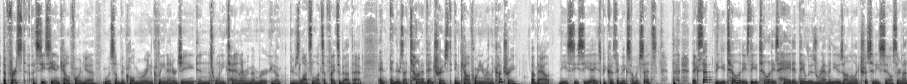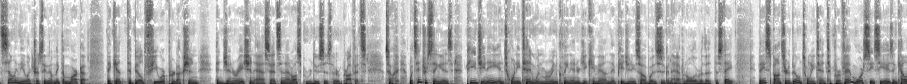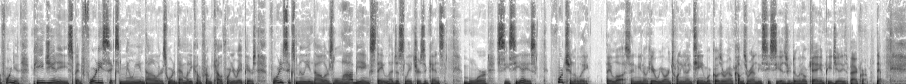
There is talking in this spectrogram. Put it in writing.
the first uh, CCA in California was something called Marin Clean Energy in 2010. I remember, you know, there's lots and lots of fights about that. And, and there's a ton of interest in California and around the country about these CCAs because they make so much sense. Except the utilities. The utilities hate it. They lose revenues on electricity sales. They're not selling the electricity. They don't make the markup. They get to build fewer production and generation assets, and that also reduces their profits. So what's interesting is PG&E in 2010, when Marin Clean Energy came out, and the PG&E saw, oh boy, this is going to happen all over the, the state. They sponsored a bill in 2010 to prevent more CCAs in California. PG&E spent $46 million. Where did that money come from? California ratepayers. $46 million lobbying state legislatures against more CCAs. Fortunately, they lost. And, you know, here we are in 2019. What goes around comes around. These CCAs are doing okay in PG&E's background. Now,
